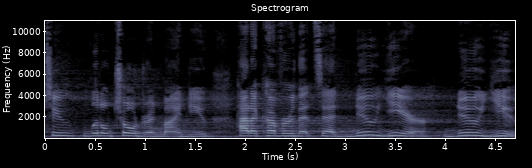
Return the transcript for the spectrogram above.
two little children, mind you, had a cover that said, New Year, New You.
